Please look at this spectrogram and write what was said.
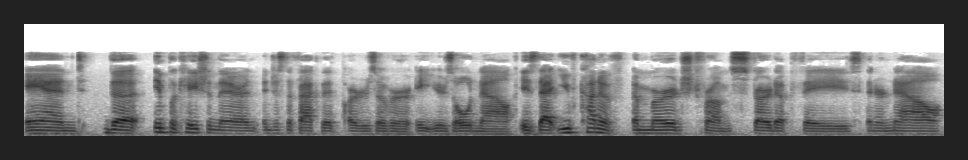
And the implication there, and, and just the fact that Ardor's over eight years old now, is that you've kind of emerged from startup phase and are now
